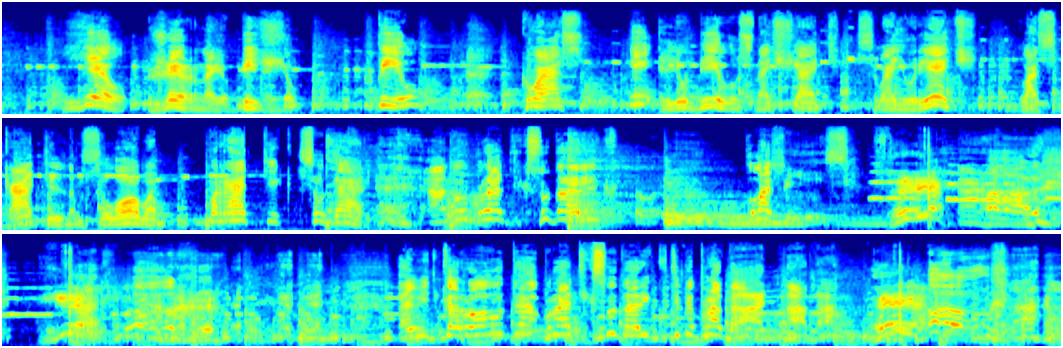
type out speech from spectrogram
ел жирную пищу, пил квас и любил уснащать свою речь ласкательным словом «братик-сударь». А ну, братик-сударик, ложись. А ведь корову-то, братик-сударик, тебе продать надо. Ага.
